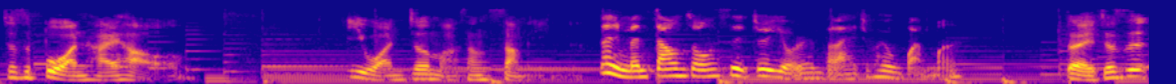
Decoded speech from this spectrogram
就是不玩还好哦、一玩就马上上瘾了。那你们当中是就有人本来就会玩吗？对，就是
